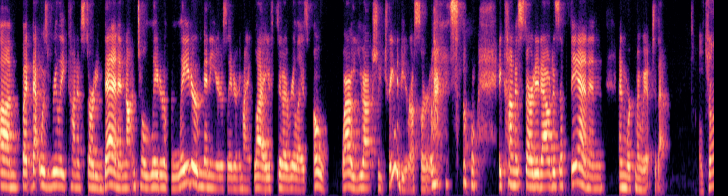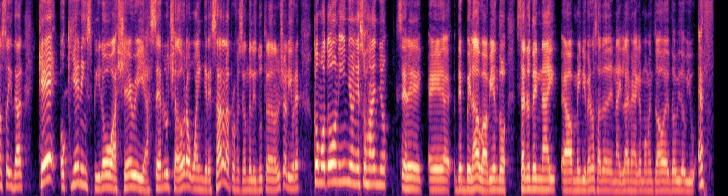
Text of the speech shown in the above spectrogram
um, but that was really kind of starting then. And not until later, later, many years later in my life, did I realize, oh, wow, you actually trained to be a wrestler. so it kind of started out as a fan and, and worked my way up to that. I'll translate that. ¿Qué o quién inspiró a Sherry a ser luchadora o a ingresar a la profesión de la industria de la lucha libre? Como todo niño en esos años se eh, desvelaba viendo Saturday Night, uh, Main Event o Saturday Night Live en aquel momento dado de WWF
